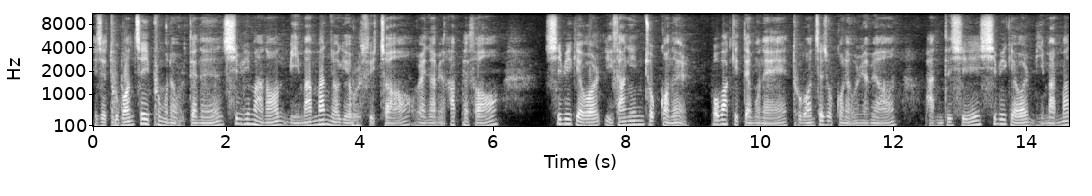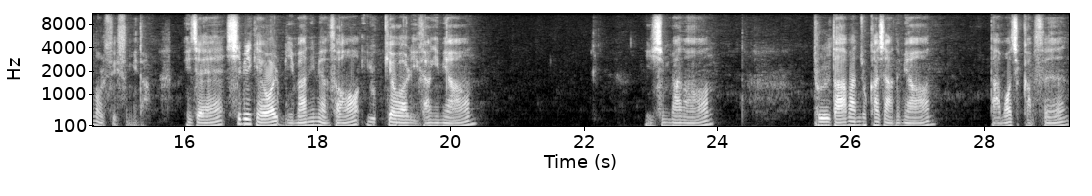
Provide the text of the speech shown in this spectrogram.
이제 두 번째 if문에 올 때는 12만원 미만만 여기에 올 수 있죠. 왜냐하면 앞에서 12개월 이상인 조건을 뽑았기 때문에 두 번째 조건에 오려면 반드시 12개월 미만만 올 수 있습니다. 이제 12개월 미만이면서 6개월 이상이면 20만원 둘 다 만족하지 않으면 나머지 값은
